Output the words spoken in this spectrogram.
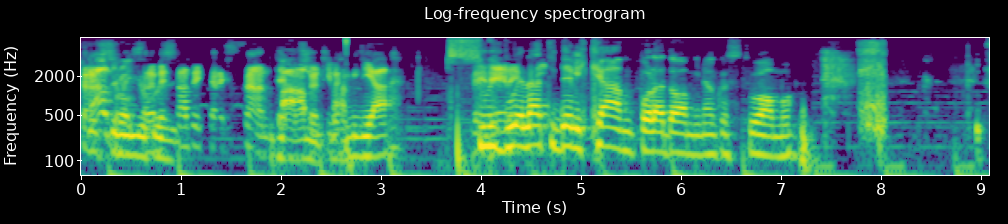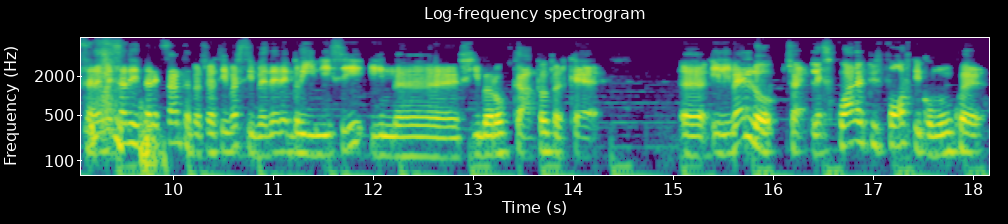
Tra l'altro sarebbe così. stato interessante per certi Mamma versi, mia. Sui due lati del campo la domina quest'uomo. sarebbe stato interessante per certi versi vedere Brindisi in eh, FIBA Europe Cup perché eh, il livello, cioè le squadre più forti comunque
